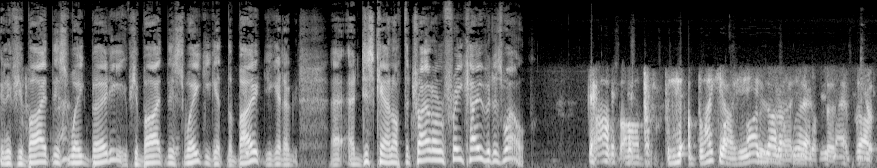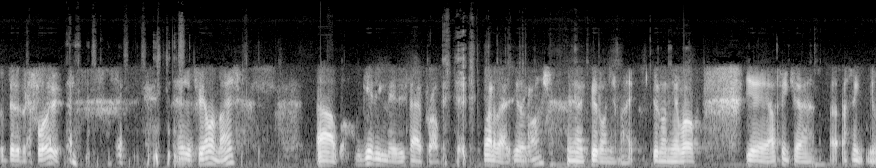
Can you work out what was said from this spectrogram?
and if you buy it this week, Bertie, if you buy it this week, you get the boat, you get a, a, a discount off the trailer and free COVID as well. Oh, oh Blakey, I hear I'm you. not uh, at you work, got there's the, you problem. got the bit of the flu. How you feeling, mate? Oh, well, we're getting there. There's no problem. One of those. Yeah, right. Yeah, good on you, mate. Good on you. Well, yeah, I think uh, I think you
